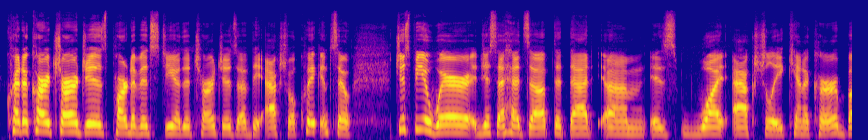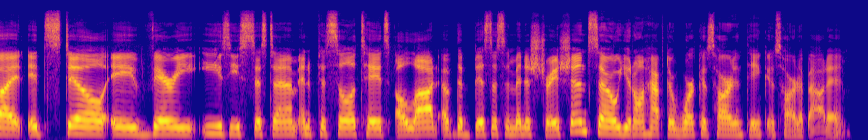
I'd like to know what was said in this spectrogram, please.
credit card charges, part of it's you know, the charges of the actual quick. And so just be aware, just a heads up that that um, is what actually can occur, but it's still a very easy system and it facilitates a lot of the business administration. So you don't have to work as hard and think as hard about it.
